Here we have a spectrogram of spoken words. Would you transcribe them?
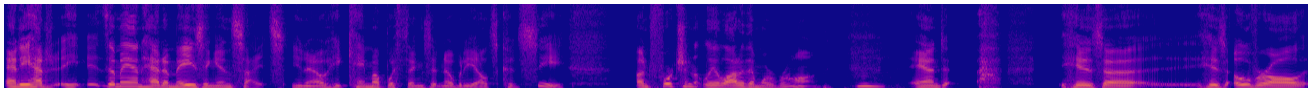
And he had he, the man had amazing insights. You know, he came up with things that nobody else could see. Unfortunately, a lot of them were wrong, mm. and his uh, his overall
